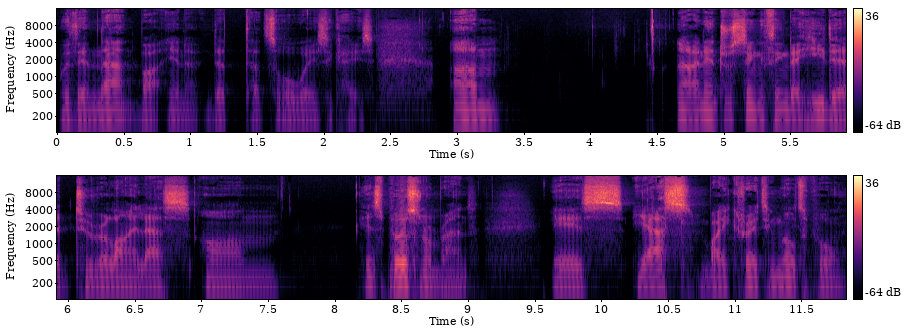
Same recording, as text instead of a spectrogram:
within that, but you know that that's always the case. Um, now, an interesting thing that he did to rely less on his personal brand is yes, by creating multiple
